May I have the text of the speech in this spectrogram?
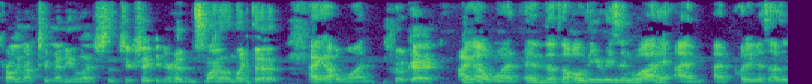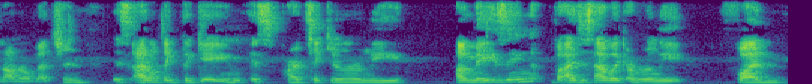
probably not too many, Lesz, since you're shaking your head and smiling like that. I got one. Okay. I got one, and the, the only reason why I'm I'm putting this as an honorable mention is I don't think the game is particularly amazing, but I just have like a really fun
